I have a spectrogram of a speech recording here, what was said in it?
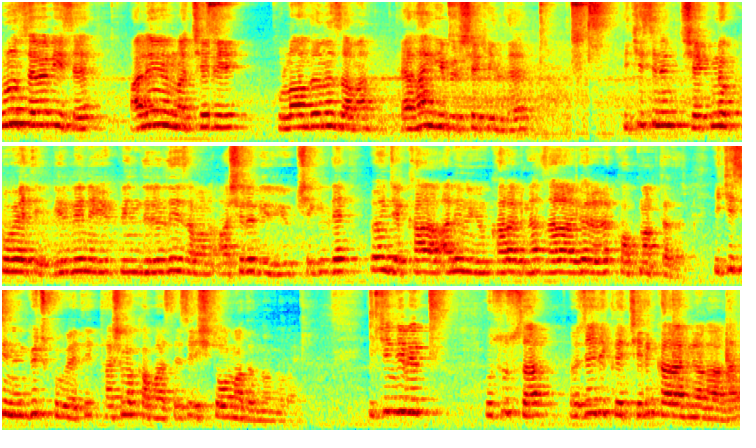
Bunun sebebi ise alüminyumla çeliği kullandığınız zaman herhangi bir şekilde İkisinin çekme kuvveti birbirine yük bindirildiği zaman aşırı bir yük şekilde önce ka- alüminyum karabina zarar görerek kopmaktadır. İkisinin güç kuvveti taşıma kapasitesi eşit olmadığından dolayı. İkinci bir husussa özellikle çelik karabinalarda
